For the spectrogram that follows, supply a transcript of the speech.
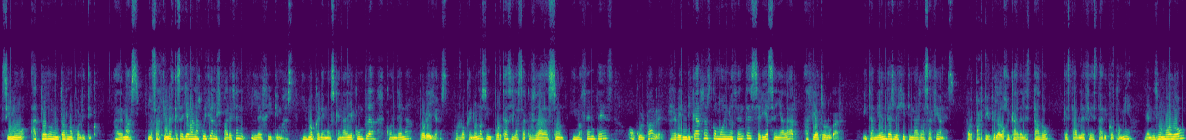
sino a todo un entorno político. Además, las acciones que se llevan a juicio nos parecen legítimas y no queremos que nadie cumpla condena por ellas, por lo que no nos importa si las acusadas son inocentes o culpables. Reivindicarlas como inocentes sería señalar hacia otro lugar y también deslegitimar las acciones, por partir de la lógica del Estado que establece esta dicotomía, del mismo modo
